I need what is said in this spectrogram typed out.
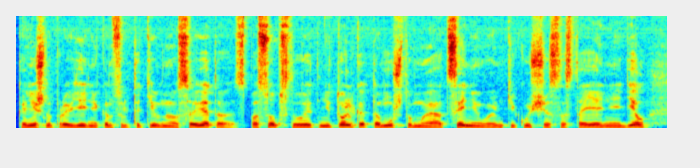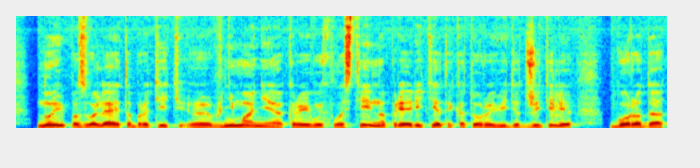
Конечно, проведение консультативного совета способствует не только тому, что мы оцениваем текущее состояние дел, но и позволяет обратить э, внимание краевых властей на приоритеты, которые видят жители города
